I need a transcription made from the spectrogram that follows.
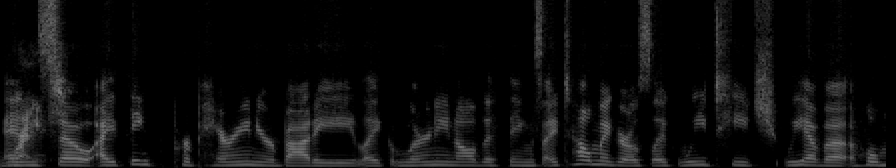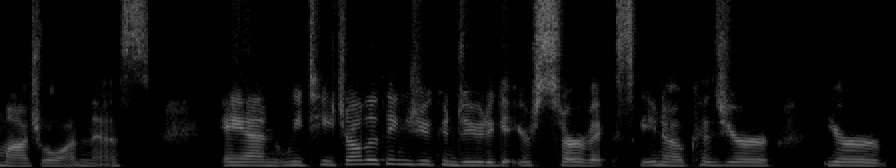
and right. so i think preparing your body like learning all the things i tell my girls like we teach we have a whole module on this and we teach all the things you can do to get your cervix you know because your your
